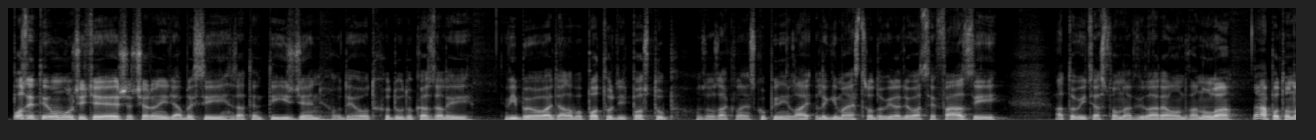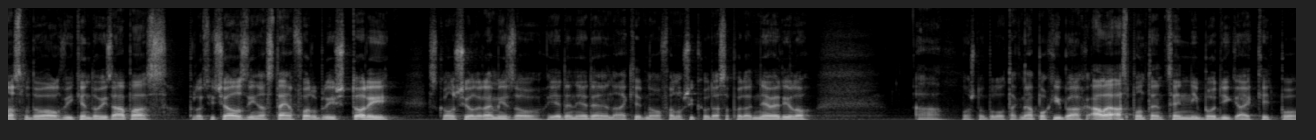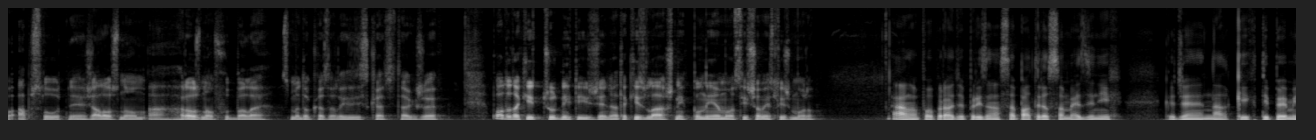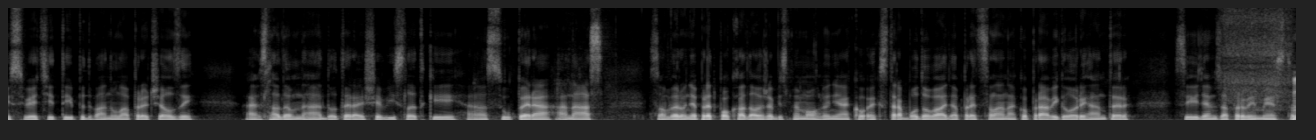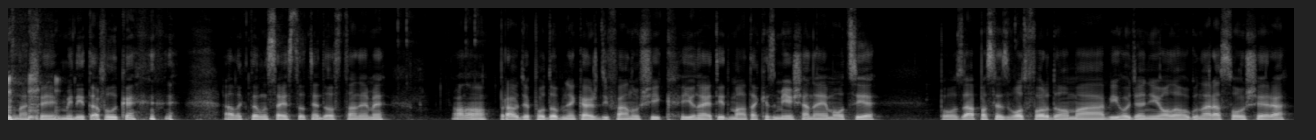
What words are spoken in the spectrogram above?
Pozitívom určite je, že Červení diabli si za ten týždeň od jeho odchodu dokázali vybojovať alebo potvrdiť postup zo základnej skupiny Ligy majstrov do vyraďovacej fázy a to víťazstvom nad Villarrealom 2-0. A potom nasledoval víkendový zápas proti Chelsea na Stamford Bridge, ktorý skončil remizou 1-1, aj keď mnoho fanúšikov dá sa povedať neverilo a možno bolo tak na pochybách, ale aspoň ten cenný bodík, aj keď po absolútne žaloznom a hroznom futbale sme dokázali získať, takže bol to taký čudný týždeň a taký zvláštny, plný emócií. Čo myslíš, Moro? Áno, popravde priznám sa, patril som medzi nich, keďže na kick type mi svieti typ 2-0 pre Chelsea aj vzhľadom na doterajšie výsledky súpera a nás som veru nepredpokladal, že by sme mohli nejako extra bodovať a predsa len ako pravý Glory Hunter si idem za prvým miestom v našej mini tafulke, ale k tomu sa istotne dostaneme. Ono, pravdepodobne každý fanúšik United mal také zmiešané emócie po zápase s Watfordom a vyhodení Oleho Gunnara Solskjaera.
